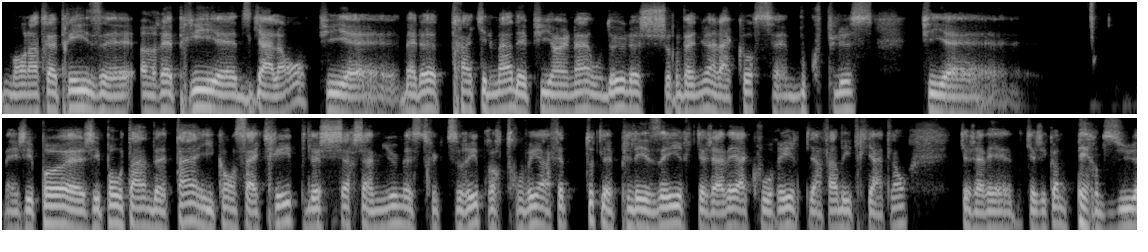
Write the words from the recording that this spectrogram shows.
mon entreprise euh, a repris euh, du galon. Puis ben là, tranquillement, depuis un an ou deux, là, je suis revenu à la course beaucoup plus. Puis ben, j'ai pas j'ai pas autant de temps à y consacrer. Puis là, je cherche à mieux me structurer pour retrouver en fait tout le plaisir que j'avais à courir puis à faire des triathlons que j'avais que j'ai comme perdu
